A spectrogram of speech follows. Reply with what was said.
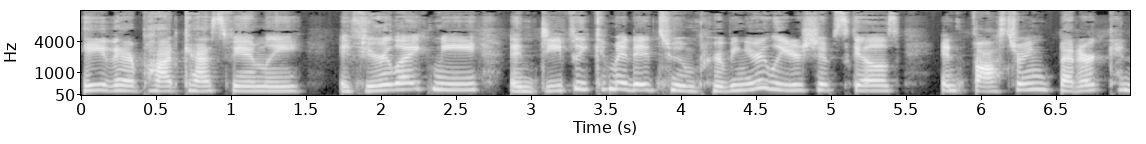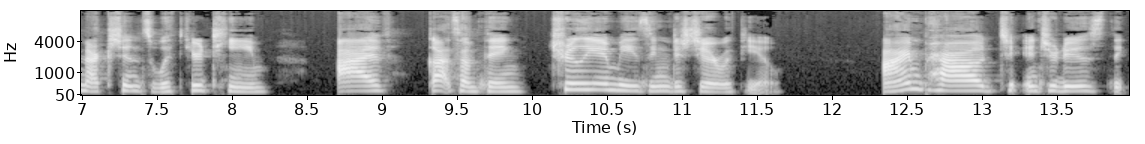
Hey there, podcast family. If you're like me and deeply committed to improving your leadership skills and fostering better connections with your team, I've got something truly amazing to share with you. I'm proud to introduce the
